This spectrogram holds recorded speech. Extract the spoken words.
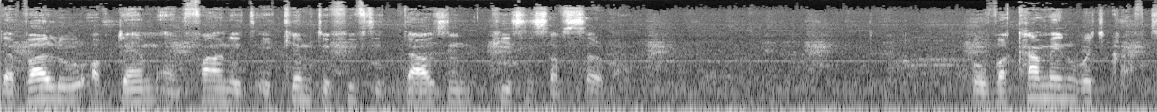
the value of them and found it, it came to 50,000 pieces of silver. Overcoming witchcraft.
